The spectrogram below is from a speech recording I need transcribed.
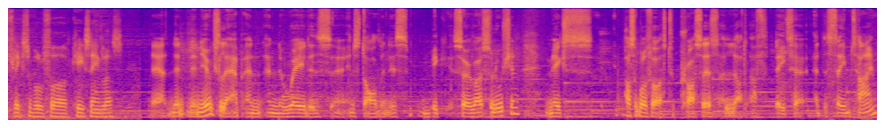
flexible for case handlers. Yeah, the, the Nuix lab and, and the way it is uh, installed in this big server solution makes it possible for us to process a lot of data at the same time.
